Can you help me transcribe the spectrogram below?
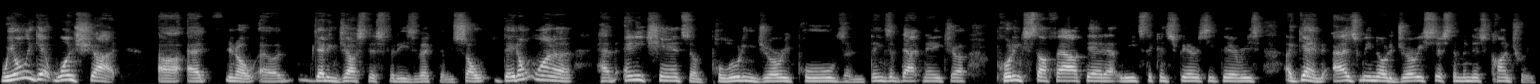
we only get one shot uh, at you know uh, getting justice for these victims. So they don't want to have any chance of polluting jury pools and things of that nature, putting stuff out there that leads to conspiracy theories. Again, as we know, the jury system in this country,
